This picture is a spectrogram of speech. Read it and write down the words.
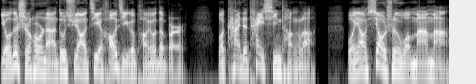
有的时候呢，都需要借好几个朋友的本儿我看着太心疼了，我要孝顺我妈妈。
